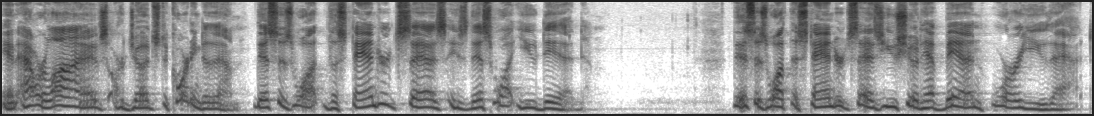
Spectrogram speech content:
and our lives are judged according to them. This is what the standard says. Is this what you did? This is what the standard says you should have been. Were you that?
